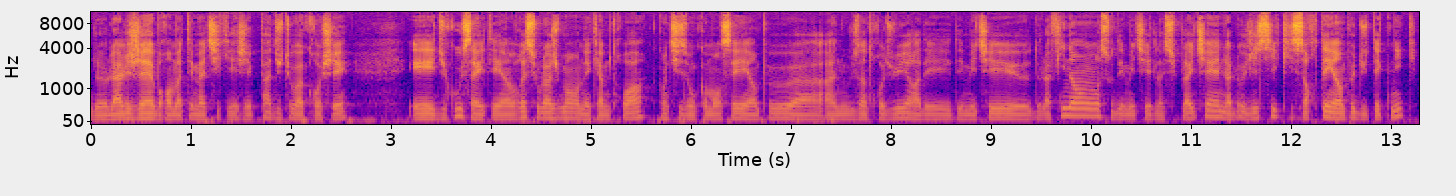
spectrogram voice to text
de l'algèbre en mathématiques, et j'ai pas du tout accroché. Et du coup, ça a été un vrai soulagement en ECAM 3 quand ils ont commencé un peu à, nous introduire à des, métiers euh, de la finance ou des métiers de la supply chain, la logistique, qui sortaient un peu du technique.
